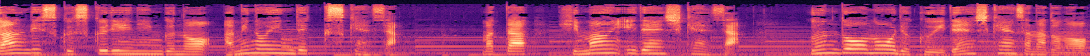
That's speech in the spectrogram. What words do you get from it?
がんリスクスクリーニングのアミノインデックス検査また肥満遺伝子検査運動能力遺伝子検査などの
